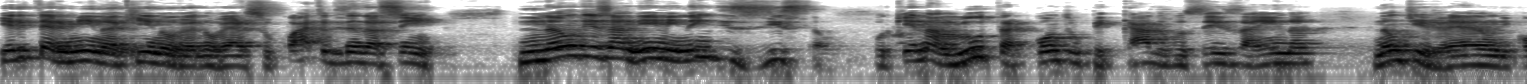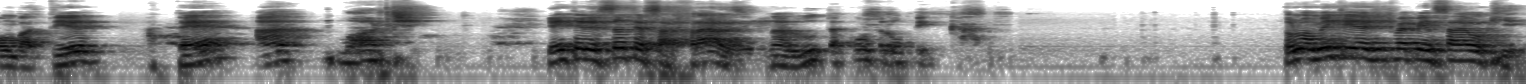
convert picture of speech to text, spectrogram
E ele termina aqui no, no verso 4 dizendo assim: Não desanimem nem desistam, porque na luta contra o pecado vocês ainda não tiveram de combater até a morte. E é interessante essa frase, na luta contra o pecado. Normalmente a gente vai pensar o quê?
